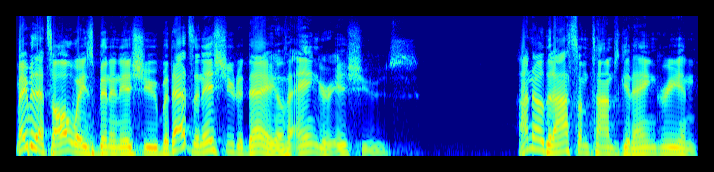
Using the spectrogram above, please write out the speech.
maybe that's always been an issue, but that's an issue today of anger issues. I know that I sometimes get angry in,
